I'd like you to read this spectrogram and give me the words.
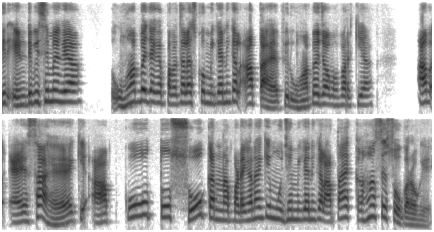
फिर एनटीपीसी में गया तो वहाँ पे जाके पता चला इसको मैकेनिकल आता है, फिर वहाँ पे जॉब ऑफ़र किया। अब ऐसा है कि आपको तो शो करना पड़ेगा ना कि मुझे मैकेनिकल आता है, कहाँ से शो करोगे?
